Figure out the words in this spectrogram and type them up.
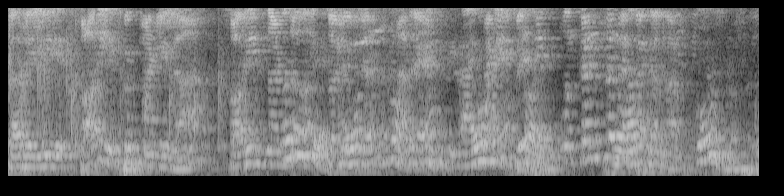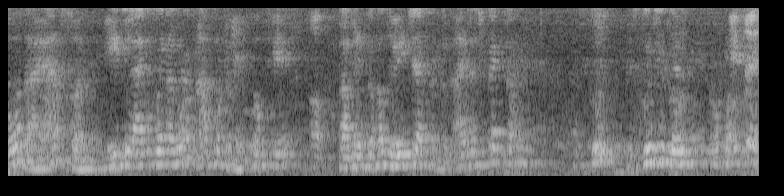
ಸರ್ ಇಲ್ಲಿ ಸಾರಿ ಎಕ್ಸ್ಪೆಕ್ಟ್ ಮಾಡ್ಲಿಲ್ಲ sorry is not That's okay. Solution I want- ಆದ್ರೆ I want- I am basic sorry. ಒಂದು ಕನ್ಸರ್ನ್ ಇರ್ಬೇಕಲ್ಲ Of course, of course, I am sorry. మీకు లేకపోయినా కూడా నాకు ఉంటుంది ఓకే Oh. పాప ఎంతమంది వెయిట్ చేస్తారు కదా I respect it's good it's good you told no Yes, problem sir.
